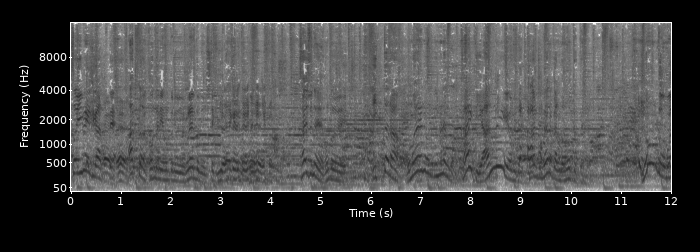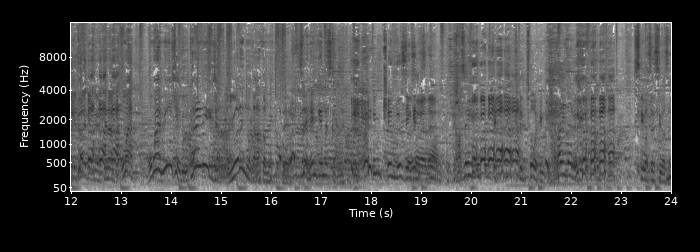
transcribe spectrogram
そういうイメージがあって、ええあったらこんなに本当にフレンドリーにしていただけるので、最初ね、本当にね、行ったら、お前のみんなの書いてやんねえよみたいな感じになるかなと思ってて、なんでお前に書いてくれってなんか、お前、お前ミーシャで歌えねえじゃんって言われるのかなと思ってて、それ偏見ですからね。偏見ですよそれね完全偏見 超偏見。笑いになるすいません、すいません。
